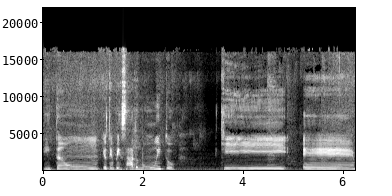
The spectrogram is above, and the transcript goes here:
Então, eu tenho pensado muito que é,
